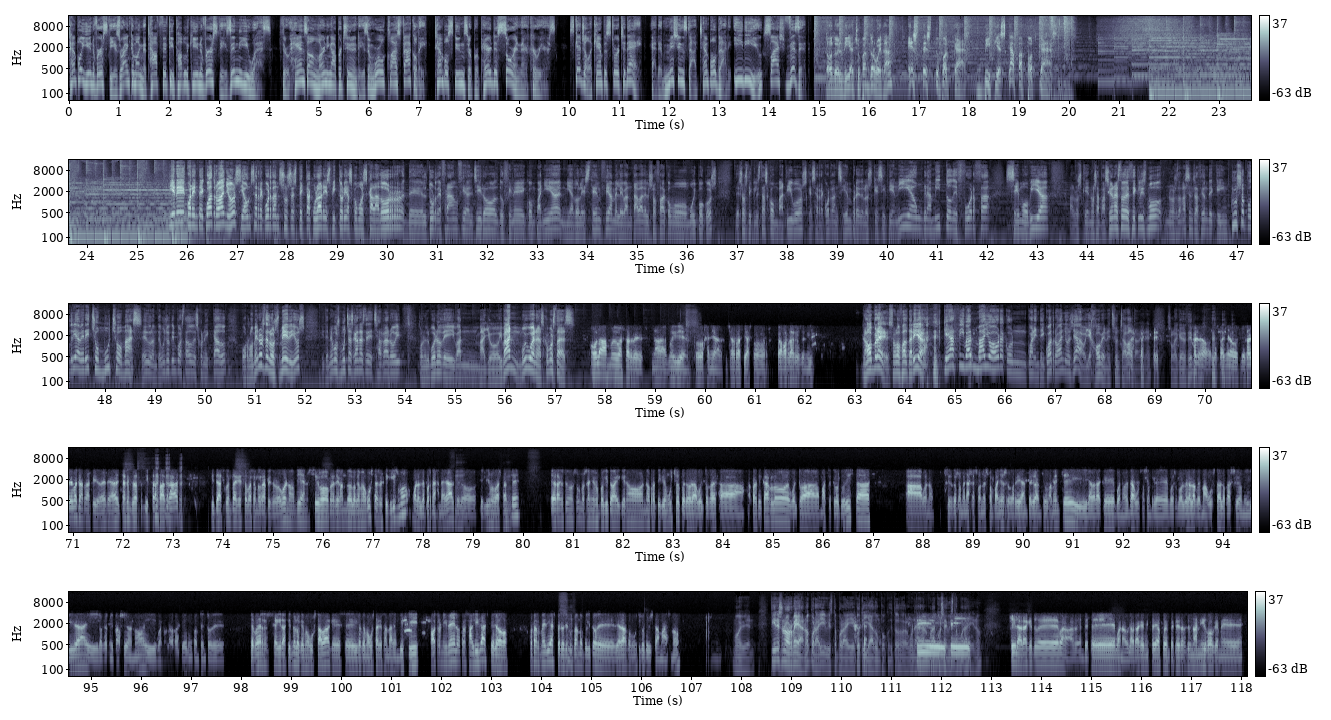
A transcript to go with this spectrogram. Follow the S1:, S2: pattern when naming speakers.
S1: Temple University is ranked among the top 50 public universities in the U.S. Through hands on learning opportunities and world class faculty, Temple students are prepared to soar in their careers. Schedule a campus tour today at admissions.temple.edu/slash visit.
S2: ¿Todo el día chupando rueda? Este es tu podcast, Bici Escapa Podcast.
S3: Tiene 44 años y aún se recuerdan sus espectaculares victorias como escalador del Tour de Francia, el Giro, el Dauphiné y compañía. En mi adolescencia me levantaba del sofá como muy pocos, de esos ciclistas combativos que se recuerdan siempre, de los que si tenía un gramito de fuerza se movía a los que nos apasiona esto del ciclismo, nos da la sensación de que incluso podría haber hecho mucho más. ¿eh? Durante mucho tiempo ha estado desconectado, por lo menos de los medios, y tenemos muchas ganas de charlar hoy con el bueno de Iván Mayo. Iván, muy buenas, ¿cómo estás?
S4: Hola, muy buenas tardes. Nada, muy bien, todo genial. Muchas gracias por, acordaros de mí.
S3: No, hombre, solo faltaría. ¿Qué hace Iván Mayo ahora con 44 años ya? Oye, joven, hecho un chaval también, ¿eh? Solo hay que decirlo.
S4: bueno, los años, los años pasan rápido, ¿eh? Te echas un vistazo atrás y te das cuenta que esto pasa muy rápido. Pero bueno, bien, sigo practicando lo que me gusta, es el ciclismo, bueno, el deporte en general, pero ciclismo bastante. Y ahora que estuvimos unos años un poquito ahí que no, no practiqué mucho, pero ahora he vuelto otra vez a, practicarlo, he vuelto a marchas turistas, a, bueno, ciertos homenajes a unos compañeros que corría anterior, antiguamente y la verdad que, bueno, me da gusto siempre pues volver a lo que me ha gustado, lo que ha sido mi vida y lo que es mi pasión, ¿no? Y bueno, la verdad que muy contento de, de poder seguir haciendo lo que me gustaba, que es eh, lo que me gusta que es andar en bici a otro nivel, otras salidas, pero otras medias, pero disfrutando un poquito de, de ahora como un cicloturista más, ¿no?
S3: Muy bien. Tienes una Orbea, ¿no? Por ahí, he visto por ahí, he cotillado un poco y todo. Alguna, alguna cosa he visto por ahí, ¿no?
S4: Sí, la verdad que tuve, bueno, empecé, bueno, la verdad que mi historia fue, empecé tras de un amigo que me,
